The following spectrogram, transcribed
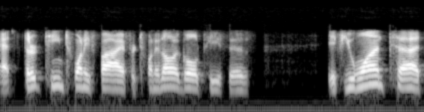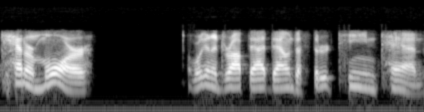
at thirteen twenty five for twenty dollar gold pieces. If you want uh, ten or more, we're gonna drop that down to thirteen ten.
